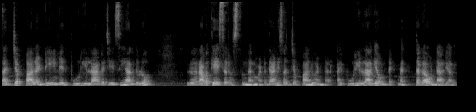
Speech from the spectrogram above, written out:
సజ్జప్పాలంటే ఏం లేదు పూరీలాగా చేసి అందులో రవ కేసరి వస్తుందనమాట దాన్ని సజ్జప్పాలు అంటారు. అవి పూరీలాగే ఉంటాయి మెత్తగా ఉండాలి అవి.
